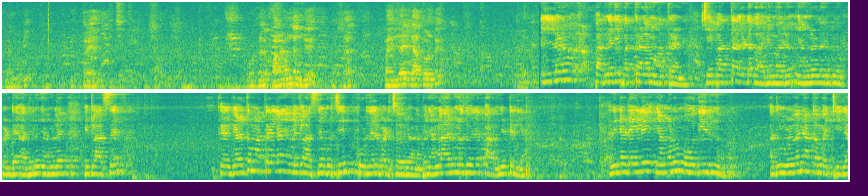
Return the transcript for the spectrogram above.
എല്ലാം കൂടി ഇത്രയും. കൂടുതൽ പറയുന്നുണ്ട് പക്ഷെ പരിചയമില്ലാത്തതുകൊണ്ട് എല്ലാവരും പറഞ്ഞത് ഈ പത്താളെ മാത്രമാണ് പക്ഷേ ഈ പത്താളുടെ ഭാര്യമാരും ഞങ്ങളുള്ള ഒരു ഗ്രൂപ്പുണ്ട്. അതിലും ഞങ്ങൾ ഈ ക്ലാസ് കേൾക്ക് മാത്രമല്ല ഞങ്ങൾ ക്ലാസ്സിനെ കുറിച്ച് കൂടുതൽ പഠിച്ചവരാണ് അപ്പം ഞങ്ങൾ ആരും ഇതുവരെ പറഞ്ഞിട്ടില്ല. അതിനിടയിൽ ഞങ്ങളും ഓതിയിരുന്നു. അത് മുഴുവനാക്കാൻ പറ്റിയില്ല.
